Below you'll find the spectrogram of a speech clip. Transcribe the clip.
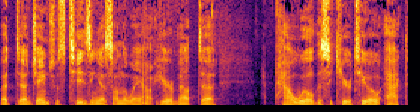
But uh, James was teasing us on the way out here about uh, how will the Secure 2.0 Act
